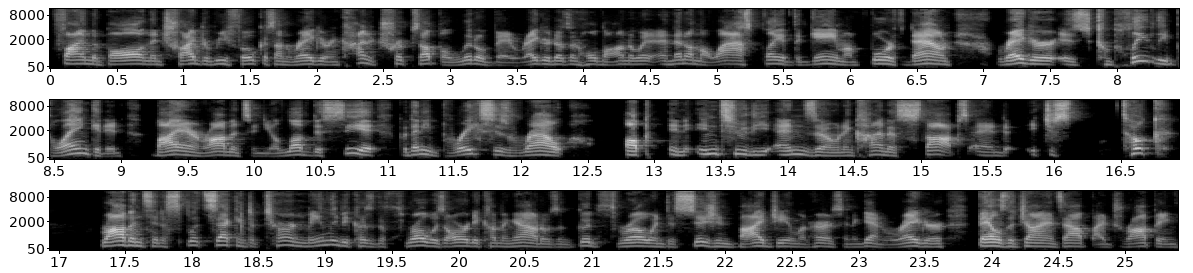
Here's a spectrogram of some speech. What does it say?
find the ball and then tried to refocus on Reagor and kind of trips up a little bit. Reagor doesn't hold on to it, and then on the last play of the game on fourth down, Reagor is completely blanketed by Aaron Robinson. You'll love to see it, but then he breaks his route up and into the end zone and kind of stops. And it just took Robinson a split second to turn, mainly because the throw was already coming out. It was a good throw and decision by Jalen Hurts. And again, Reagor bails the Giants out by dropping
